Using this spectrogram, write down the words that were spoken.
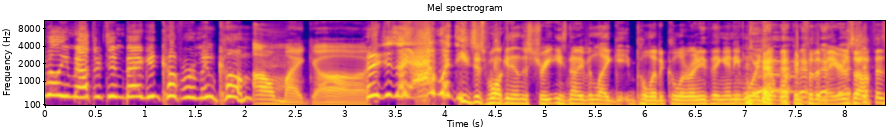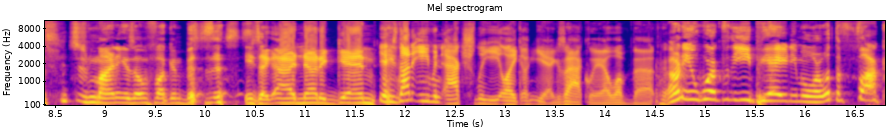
William Atherton back and cover him in cum. Oh my god. and it's just like, ah, what? He's just walking down the street. He's not even like political or anything anymore. He's not working for the mayor's office. He's just minding his own fucking business. He's like, ah, not again. Yeah, he's not even actually like. Yeah, exactly. I love that. I don't even work for the EPA anymore. What the fuck?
